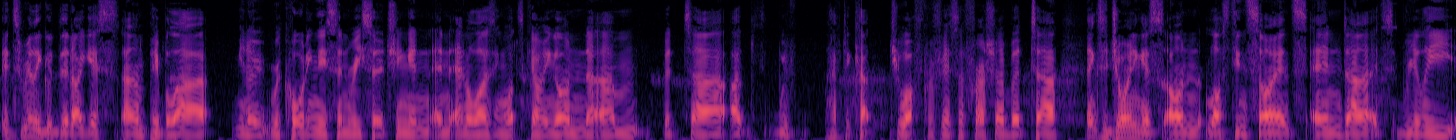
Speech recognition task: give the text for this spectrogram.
It's really good that I guess um, people are, you know, recording this and researching and, and analysing what's going on. Um, but uh, I, we have to cut you off, Professor Frusher. But uh, thanks for joining us on Lost in Science, and uh, it's really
